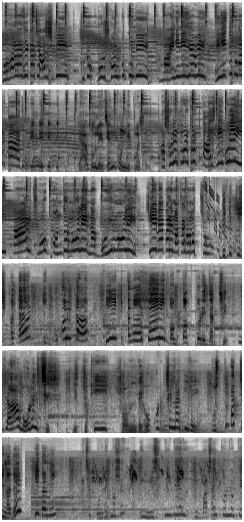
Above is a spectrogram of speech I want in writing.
মহারাজের কাছে আসবে। গল্প করবে মাইনে নিয়ে যাবে এই তো তোমার কাজ। যা বলেছেন পণ্ডিত মশাই। আসলে তোমার কোনো কাজ নেই বললেই কার ঝোঁক অন্তর্মহলে না বহির্মহলে সে ব্যাপারে মাথা ঘামাচ্ছ। দেখেছিস কটা এই গোপালটা ঠিক এখানে এসেই বক বক করে যাচ্ছে। যা বলেছিস কিছু কি সন্দেহ করছে নাকি রে? বুঝতে পারছি না রে কি জানি। আচ্ছা পণ্ডিত মশাই এই মিস্ত্রিদের বাছাই করল কে?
